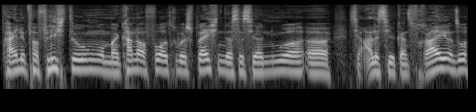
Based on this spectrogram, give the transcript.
keine Verpflichtung und man kann auch vorher darüber sprechen, dass es ja nur, äh, ist ja alles hier ganz frei und so.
